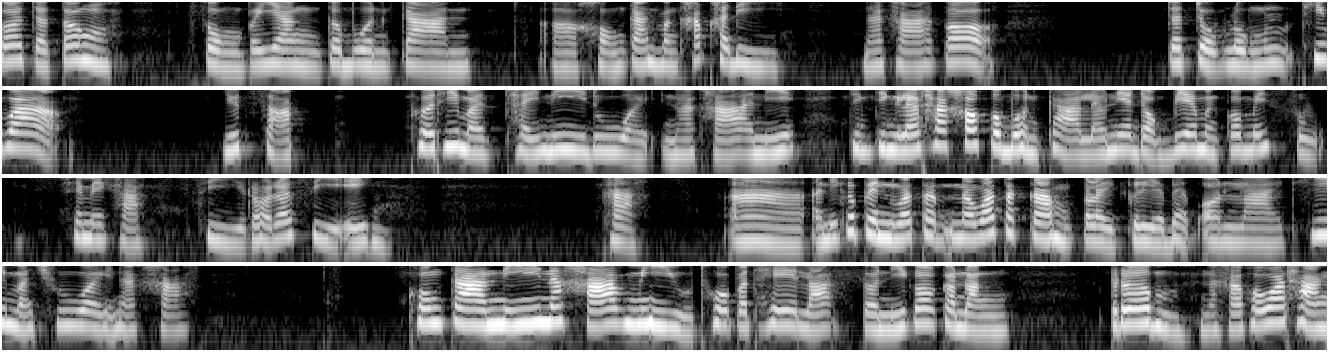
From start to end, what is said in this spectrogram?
ก็จะต้องส่งไปยังกระบวนการอของการบังคับคดีนะคะ ก็จะจบลงที่ว่า ยึดทรัพย์เพื่อที่มาใช้หนี้ด้วยนะคะ อันนี้จริง ๆ แล้วถ้าเข้ากระบวนการแล้วเนี่ยดอกเบี้ยมันก็ไม่สูงใช่ไหมคะสี่ร้อยละสี่เองค่ะอ่าอันนี้ก็เป็นนวัตกรรมไกลเกลี่ยแบบออนไลน์ที่มาช่วยนะคะ โครงการนี้นะคะมีอยู่ทั่วประเทศละ ตอนนี้ก็กำลังเริ่มนะคะ เพราะว่าทาง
